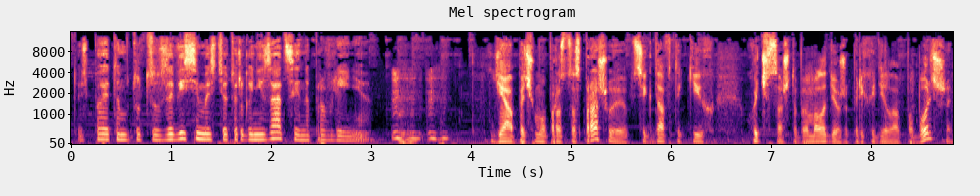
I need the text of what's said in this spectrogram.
То есть поэтому тут в зависимости от организации и направления. Я почему просто спрашиваю, всегда в таких хочется, чтобы молодежи приходила побольше,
